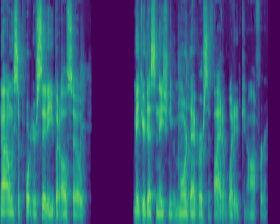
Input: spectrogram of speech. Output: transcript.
not only support your city but also make your destination even more diversified of what it can offer.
